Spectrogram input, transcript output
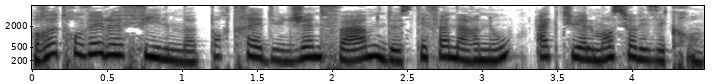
Retrouvez le film Portrait d'une jeune femme de Stéphane Arnoux actuellement sur les écrans.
